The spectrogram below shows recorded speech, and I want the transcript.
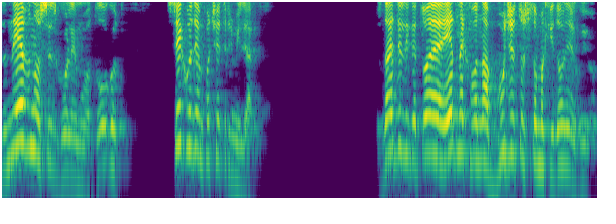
Дневно се зголемува долгот, секој ден по 4 милиарди. Знаете ли дека тоа е еднакво на буџетот што Македонија го има?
